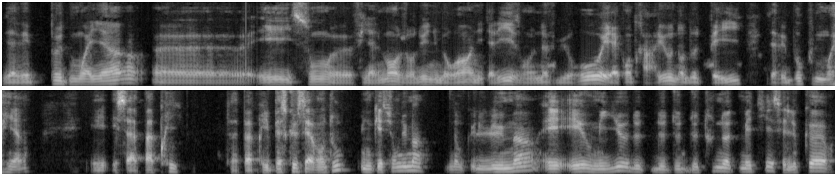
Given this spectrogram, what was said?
ils avaient peu de moyens et ils sont finalement aujourd'hui numéro un en Italie. Ils ont neuf bureaux et à contrario dans d'autres pays ils avaient beaucoup de moyens et, et ça n'a pas pris. Ça n'a pas pris. Parce que c'est avant tout une question d'humain. Donc l'humain est, au milieu de, tout notre métier. C'est le cœur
